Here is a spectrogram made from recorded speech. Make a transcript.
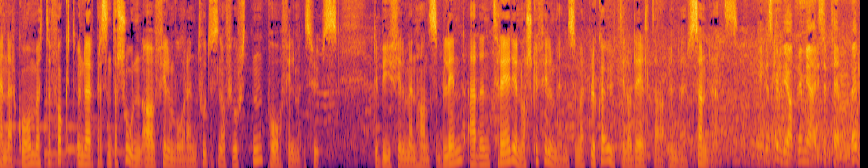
NRK møtte Vogt under presentasjonen av filmvåren 2014 på Filmens hus. Debutfilmen hans 'Blind' er den tredje norske filmen som er plukka ut til å delta under Sundance. Egentlig skulle vi ha premiere i september,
